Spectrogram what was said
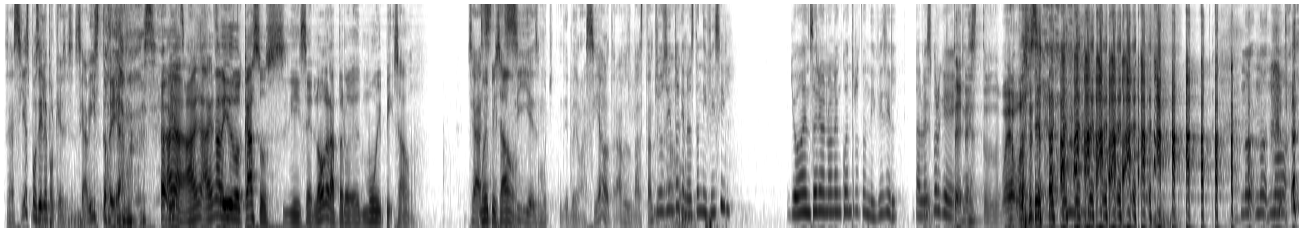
O sea, sí es posible porque se, se ha visto, digamos. Se ha visto. Ah, han, han habido casos y se logra, pero es muy pisado. O sea, muy pisado. Sí, es mucho, demasiado trabajo, es bastante Yo siento que no es tan difícil. Yo en serio no lo encuentro tan difícil. Tal vez porque... Tenés tus huevos. No, no, no.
